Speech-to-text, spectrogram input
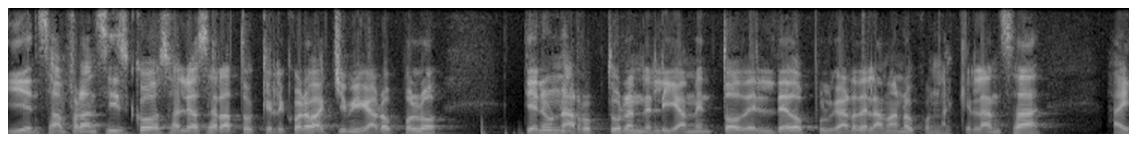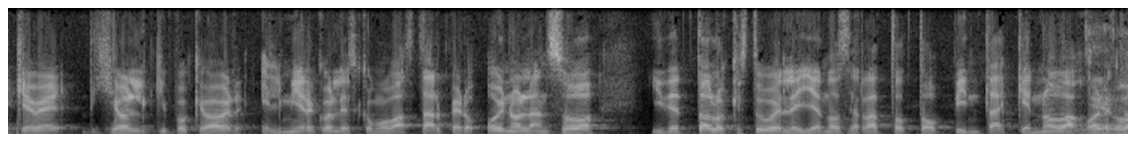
Y en San Francisco salió hace rato que el quarterback Jimmy Garoppolo tiene una ruptura en el ligamento del dedo pulgar de la mano con la que lanza. Hay que ver, dijeron el equipo que va a ver el miércoles cómo va a estar, pero hoy no lanzó. Y de todo lo que estuve leyendo hace rato, todo pinta que no va a jugar Llegó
